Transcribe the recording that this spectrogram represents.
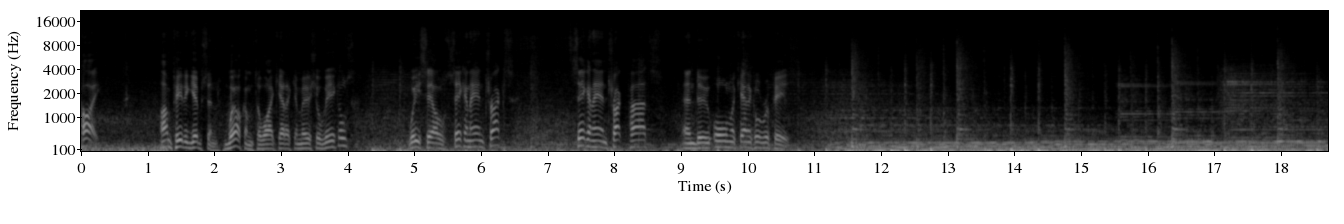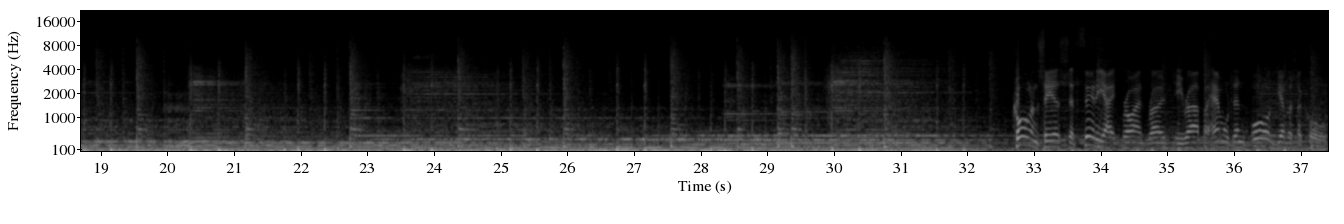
Hi, I'm Peter Gibson. Welcome to Waikato Commercial Vehicles. We sell second-hand trucks, second-hand truck parts and do all mechanical repairs. Call and see us at 38 Bryant Road, Te Rapa, Hamilton or give us a call.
